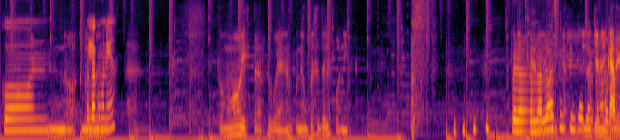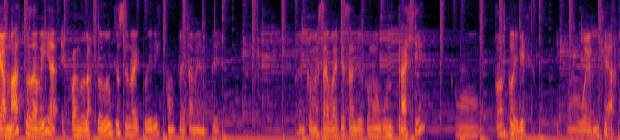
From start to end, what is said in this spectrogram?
con, No, no con la comunidad? gusta. Como Movistar, bueno, una empresa telefónica. Pero no lo hacen. Y lo que me para- carga más todavía es cuando los productos son arcoíris completamente. Bueno, Como esa weá que salió como un traje, como todo arcoíris. Como, weón, qué asco.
